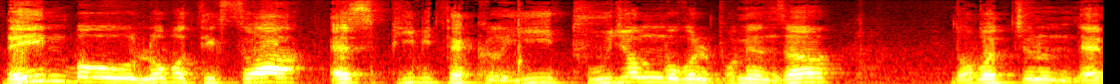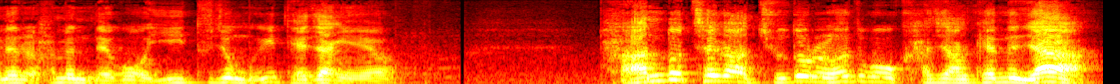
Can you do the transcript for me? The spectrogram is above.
네임보 로보틱스와 SBB테크 이 두 종목을 보면서 로봇주는 매매를 하면 되고 이 두 종목이 대장이에요. 반도체가 주도를 하고 가지 않겠느냐?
